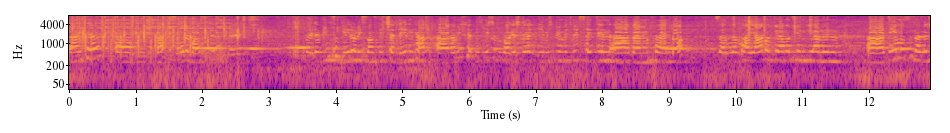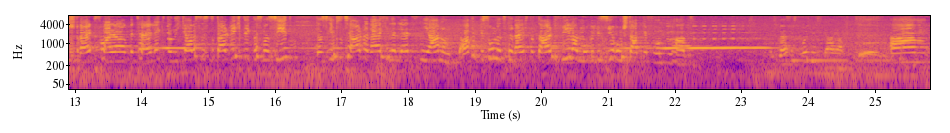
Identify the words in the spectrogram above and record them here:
Danke. Ähm, ich mache das ohne Maske, weil der Wind so geht und ich sonst nicht schön reden kann. Äh, der Michi hat mich eh schon vorgestellt. Eben, ich bin Betriebsrätin äh, beim Verein Lock seit ein paar Jahren und wir haben uns irgendwie an den äh, Demos und an den Streiks heuer beteiligt. Und ich glaube, es ist total wichtig, dass man sieht, dass im Sozialbereich in den letzten Jahren und auch im Gesundheitsbereich total viel an Mobilisierung stattgefunden hat. Ich weiß nicht, wo ich mich... Ja. Ähm,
